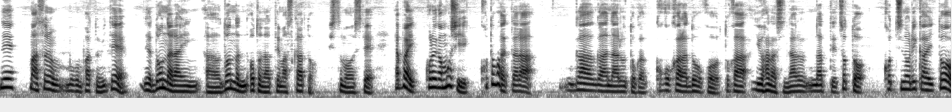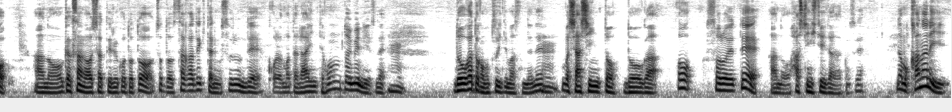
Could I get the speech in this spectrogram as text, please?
で、まあ、それを僕もパッと見て、どんな LINE、あどんな音鳴ってますかと質問して、やっぱりこれがもし言葉だったら、がが鳴るとか、ここからどうこうとかいう話になる、なって、ちょっとこっちの理解と、あの、お客さんがおっしゃっていることと、ちょっと差ができたりもするんで、これまた LINE って本当に便利ですね。動画とかもついてますんでね。うんまあ写真と動画を揃えて、あの、発信していただくんですね。でもかなり、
